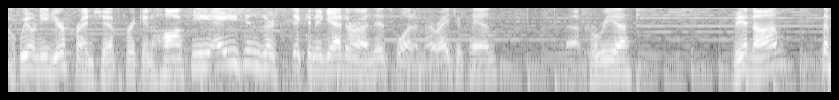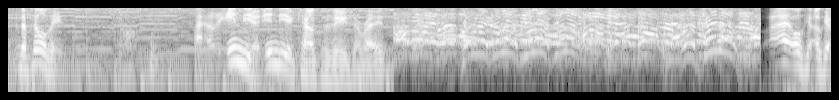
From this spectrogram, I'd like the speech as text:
we don't need your friendship, freaking honky. Asians are sticking together on this one. Am I right, Japan? Uh, Korea? Vietnam? The, the Philippines. uh, India. India counts as Asia, right? I, okay, okay.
